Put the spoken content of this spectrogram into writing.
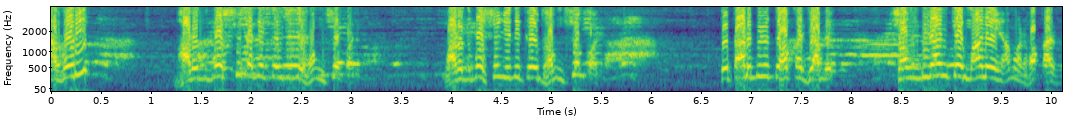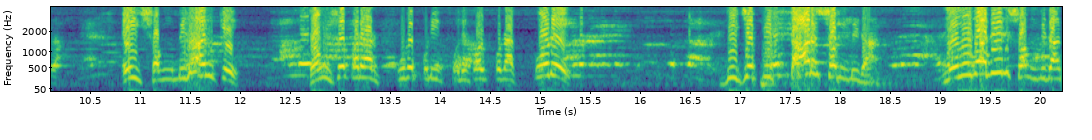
নাগরিক ভারতবর্ষটাকে কেউ যদি ধ্বংস করে ভারতবর্ষ যদি কেউ ধ্বংস করে, তো তার বিরুদ্ধে হকার যাবে। সংবিধানকে মানে আমার হকাররা। এই সংবিধানকে ধ্বংস করার পুরোপুরি পরিকল্পনা করে বিজেপি তার সংবিধান মনুবাদীর সংবিধান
